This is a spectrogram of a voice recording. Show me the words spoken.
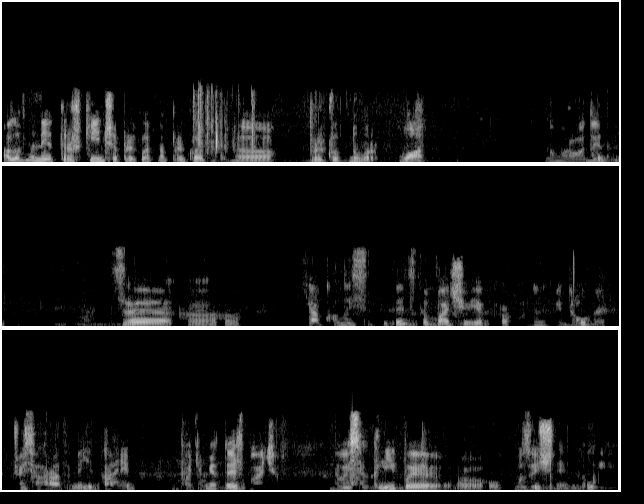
Але в мене є трошки інший приклад. Наприклад, е, приклад номер one. Номер один. Це е, я колись в дитинстві бачив, як один мій друг вчився грати на гітарі. Потім я теж бачив, дивився кліпи е, музичні. Ну і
